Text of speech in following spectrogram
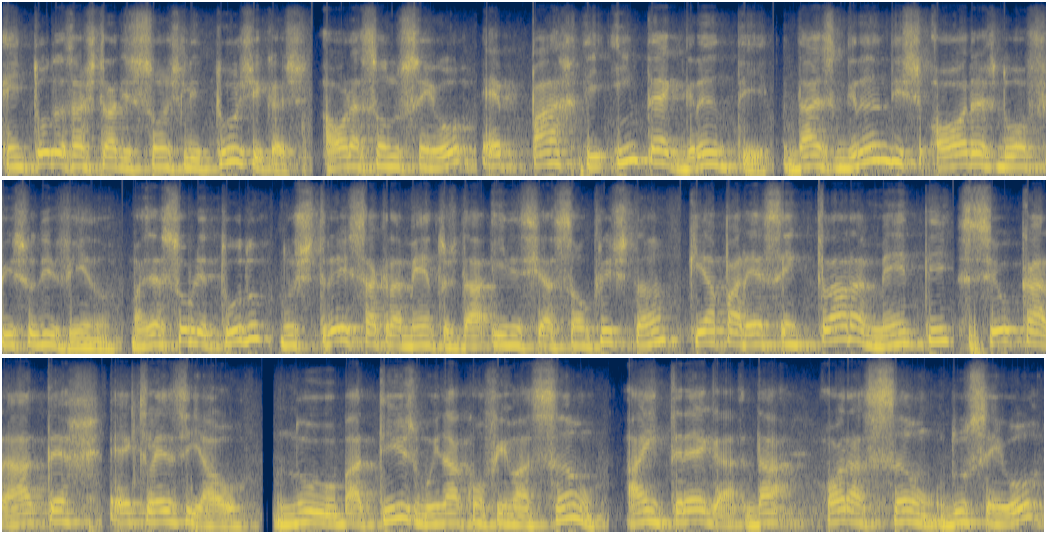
Em todas as tradições litúrgicas, a oração do Senhor é parte integrante das grandes horas do ofício divino, mas é sobretudo nos três sacramentos da iniciação cristã que aparecem claramente seu caráter eclesial. No batismo e na confirmação, a entrega da oração do Senhor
